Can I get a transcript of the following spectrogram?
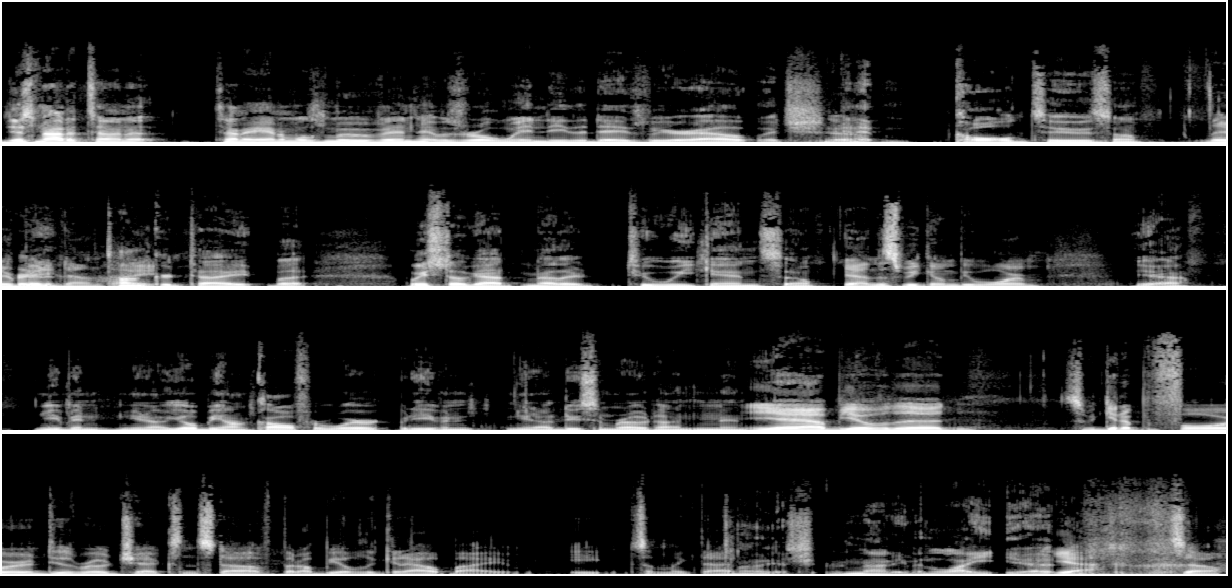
just not a ton of ton of animals moving. It was real windy the days we were out, which and it cold too. So they were pretty down tight. hunkered tight. But we still got another two weekends. So Yeah, and this weekend will be warm. yeah, even you know you'll be on call for work, but even you know do some road hunting and Yeah, I'll be able to. So we get up before and do the road checks and stuff, but I'll be able to get out by eight, something like that. oh, not even light yet. Yeah, so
